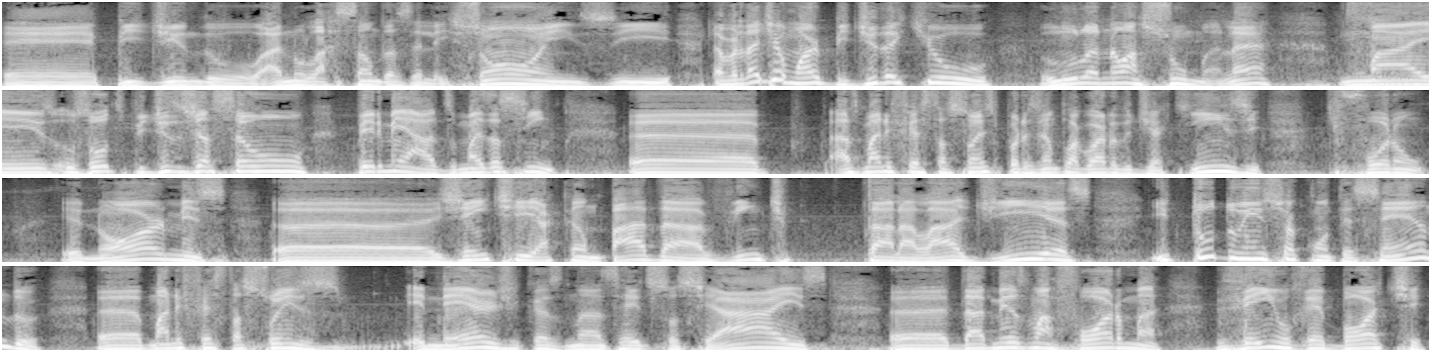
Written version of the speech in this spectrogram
eh, pedindo anulação das eleições e na verdade a maior pedido é que o Lula não assuma, né? Sim. Mas os outros pedidos já são permeados. Mas assim, eh, as manifestações, por exemplo, agora do dia 15, que foram enormes, gente acampada há 20 taralá dias e tudo isso acontecendo, uh, manifestações enérgicas nas redes sociais, uh, da mesma forma vem o rebote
